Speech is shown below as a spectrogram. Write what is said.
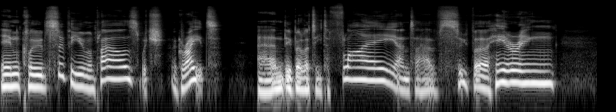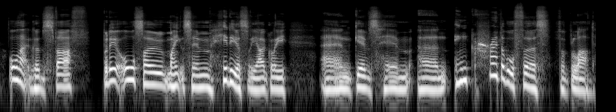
include superhuman powers, which are great, and the ability to fly and to have super hearing, all that good stuff. But it also makes him hideously ugly and gives him an incredible thirst for blood.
